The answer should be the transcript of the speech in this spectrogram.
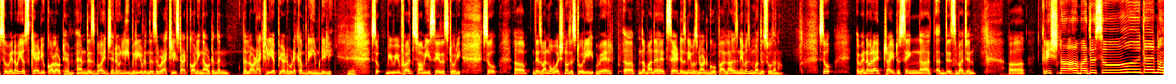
so whenever you're scared, you call out him. And this boy genuinely believed in this and would actually start calling out. And then the Lord actually appeared, would accompany him daily. Yes. So we, we've heard Swami say this story. So uh, there's one more version of the story where uh, the mother had said his name is not Gopala, his name is Madhusudana. So whenever I try to sing uh, this bhajan, uh, Krishna Madhusudana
